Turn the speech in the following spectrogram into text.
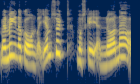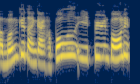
Man mener, gården var hjemsøgt, måske af nonner og munke, der engang har boet i byen Borgerlig,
